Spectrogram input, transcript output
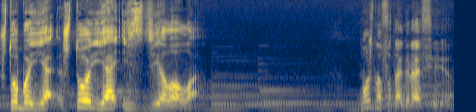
чтобы я, что я и сделала. Можно фотографию?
